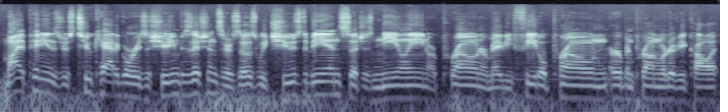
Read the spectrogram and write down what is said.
my opinion is there's two categories of shooting positions. There's those we choose to be in, such as kneeling or prone or maybe fetal prone, urban prone, whatever you call it.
